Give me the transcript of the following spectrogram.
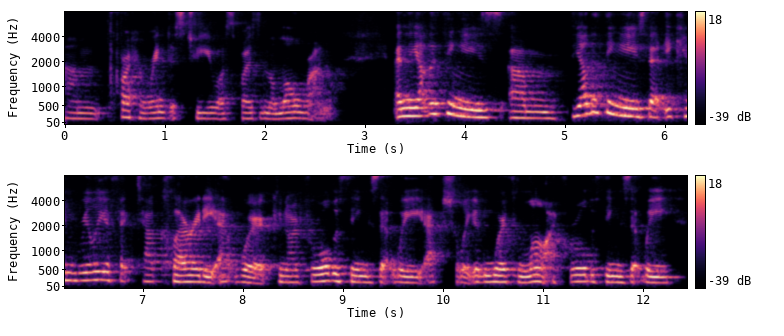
um, quite horrendous to you i suppose in the long run and the other thing is, um, the other thing is that it can really affect our clarity at work. You know, for all the things that we actually in work and life, for all the things that we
